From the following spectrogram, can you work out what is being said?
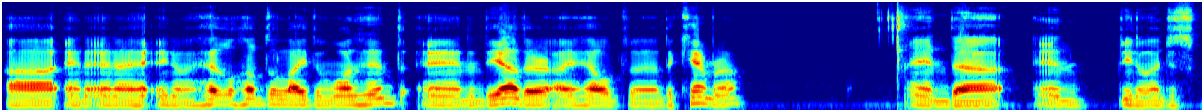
uh, and and I you know held, held the light in one hand, and in the other I held uh, the camera, and uh, and you know I just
